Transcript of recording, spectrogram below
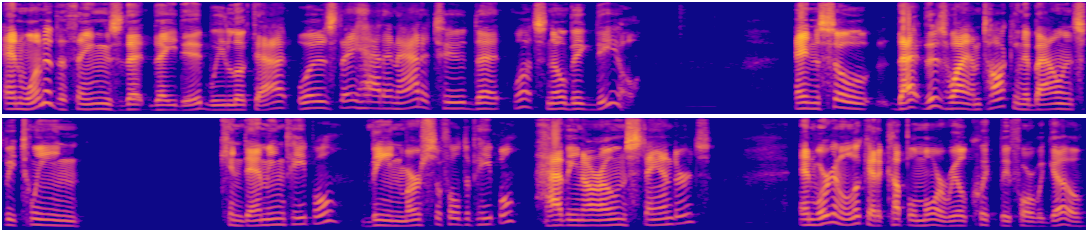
And one of the things that they did, we looked at, was they had an attitude that, well, it's no big deal. And so that this is why I'm talking a balance between condemning people, being merciful to people, having our own standards. And we're going to look at a couple more real quick before we go.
